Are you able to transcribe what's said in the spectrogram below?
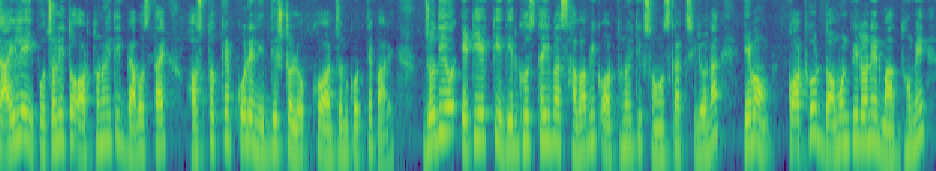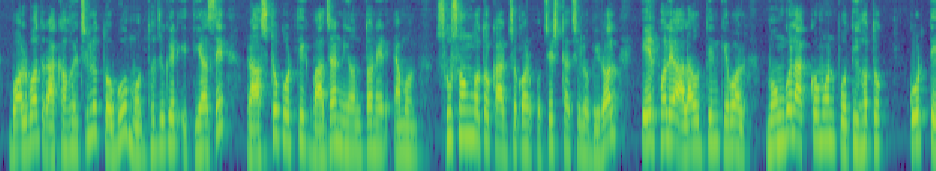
চাইলেই প্রচলিত অর্থনৈতিক ব্যবস্থায় হস্তক্ষেপ করে নির্দিষ্ট লক্ষ্য অর্জন করতে পারে। যদিও এটি একটি দীর্ঘস্থায়ী বা স্বাভাবিক অর্থনৈতিক সংস্কার ছিল না এবং কঠোর দমনপীড়নের মাধ্যমে বলবৎ রাখা হয়েছিল, তবুও মধ্যযুগের ইতিহাসে রাষ্ট্র কর্তৃক বাজার নিয়ন্ত্রণের এমন সুসংগত কার্যকর প্রচেষ্টা ছিল বিরল। এর ফলে আলাউদ্দিন কেবল মঙ্গল আক্রমণ প্রতিহত করতে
